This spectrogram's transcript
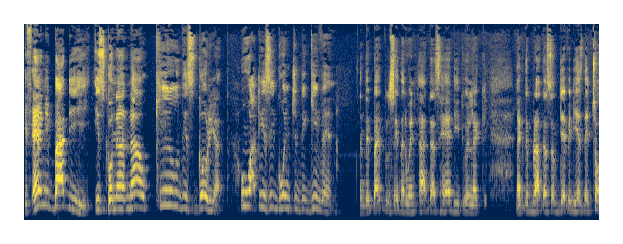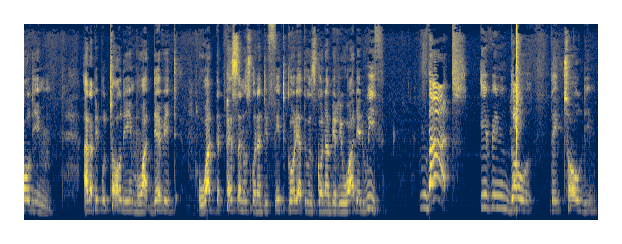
if anybody is gonna now kill this Goliath, what is he going to be given? And the Bible says that when others heard it, were like, like the brothers of David, yes, they told him. Other people told him what David, what the person who's gonna defeat Goliath was gonna be rewarded with. But even though they told him,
